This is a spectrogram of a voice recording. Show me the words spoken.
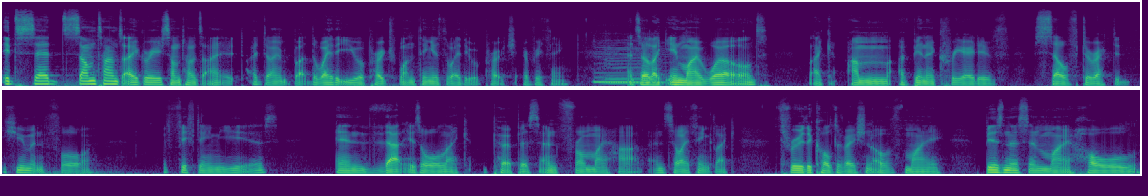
it's said. Sometimes I agree, sometimes I I don't. But the way that you approach one thing is the way that you approach everything. And so, like in my world, like I'm I've been a creative, self-directed human for 15 years, and that is all like purpose and from my heart. And so I think like through the cultivation of my business and my whole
